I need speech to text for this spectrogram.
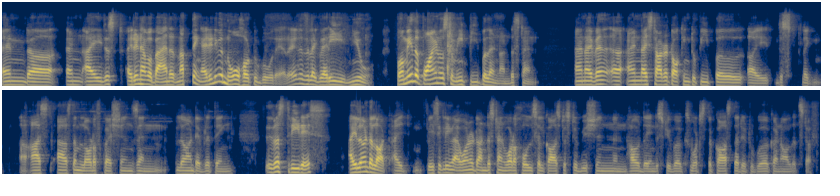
And uh, and I just I didn't have a banner, nothing. I didn't even know how to go there. Right? It was like very new. For me, the point was to meet people and understand and I went uh, and I started talking to people. I just like uh, asked asked them a lot of questions and learned everything. It was three days. I learned a lot. I basically I wanted to understand what a wholesale cost distribution and how the industry works, what's the cost that it would work, and all that stuff.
